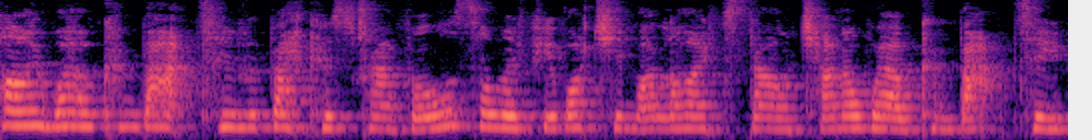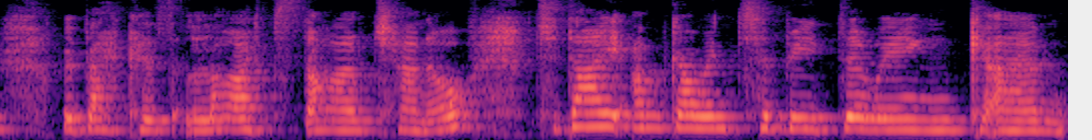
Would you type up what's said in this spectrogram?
Hi, welcome back to Rebecca's Travels, or if you're watching my lifestyle channel, welcome back to Rebecca's Lifestyle channel. Today I'm going to be doing um,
